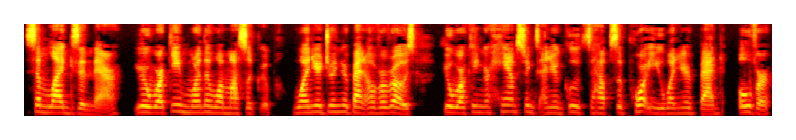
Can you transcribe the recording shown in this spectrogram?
some legs in there. You're working more than one muscle group. When you're doing your bent over rows, you're working your hamstrings and your glutes to help support you when you're bent over.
